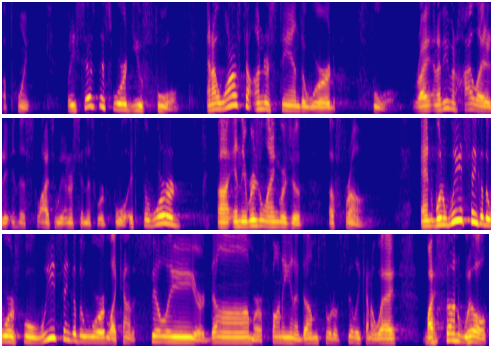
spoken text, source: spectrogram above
a point. But he says this word, you fool. And I want us to understand the word fool, right? And I've even highlighted it in this slide so we understand this word fool. It's the word uh, in the original language of aphron. And when we think of the word fool, we think of the word like kind of silly or dumb or funny in a dumb sort of silly kind of way. My son Will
